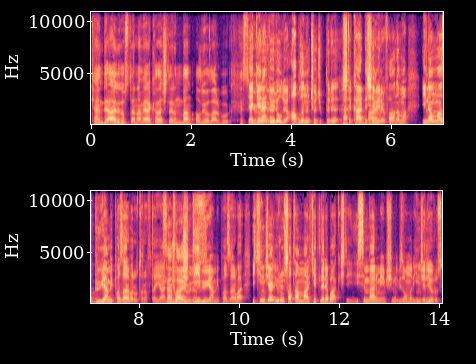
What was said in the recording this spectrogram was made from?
kendi aile dostlarından ve arkadaşlarından alıyorlar bu eski Ya genelde öyle oluyor. Ablanın çocukları işte kardeşe aynen. veriyor falan ama inanılmaz büyüyen bir pazar var o tarafta yani. Sen Çok daha iyi ciddi biliyorsun. büyüyen bir pazar var. İkinci el ürün satan marketlere bak. İşte isim vermeyeyim şimdi. Biz onları inceliyoruz.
